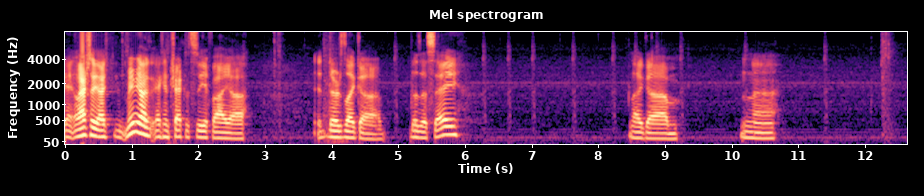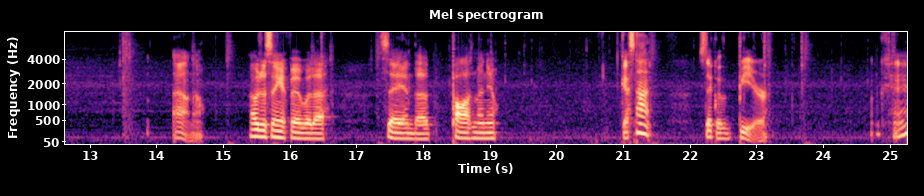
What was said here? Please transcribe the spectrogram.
Okay, well, actually, I maybe I, I can check to see if I uh, if there's like a does it say like um nah I don't know. I was just seeing if it would uh say in the pause menu. Guess not. Stick with beer. Okay.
